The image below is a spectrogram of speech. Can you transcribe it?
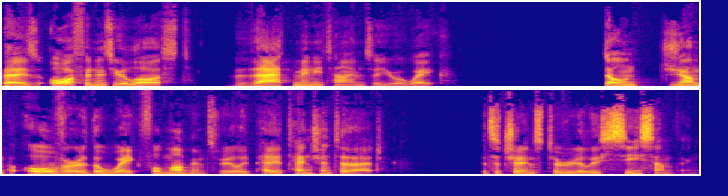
As often as you're lost, that many times are you awake. Don't jump over the wakeful moments. Really pay attention to that. It's a chance to really see something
